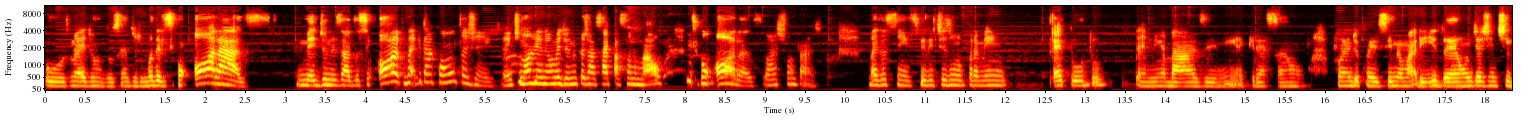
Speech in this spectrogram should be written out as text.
os médiums do centro de Umbanda eles ficam horas mediunizados assim, horas, como é que dá conta, gente? A gente numa reunião mediúnica já sai passando mal, ficam horas, eu acho fantástico. Mas assim, espiritismo para mim é tudo, é minha base, minha criação, foi onde eu conheci meu marido, é onde a gente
